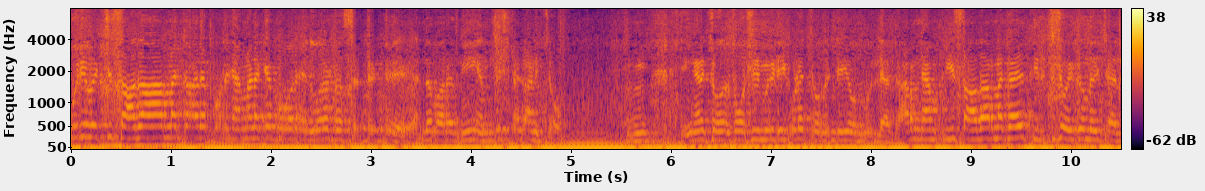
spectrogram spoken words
ഊരി വെച്ച് സാധാരണക്കാരെ പോലെ ഞങ്ങളൊക്കെ പോലെ ഇതുപോലെ ഡ്രസ്സ് ഇട്ടിട്ട് എന്താ പറയുക നീ എന്ത് ഇഷ്ടം കാണിച്ചോ? ഇങ്ങനെ സോഷ്യൽ മീഡിയയിൽ കൂടെ ചോദ്യം ചെയ്യൊന്നുമില്ല കാരണം ഞാൻ ഈ സാധാരണക്കാർ തിരിച്ചു ചോദിക്കുന്നത് വെച്ചാൽ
